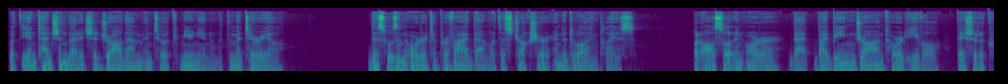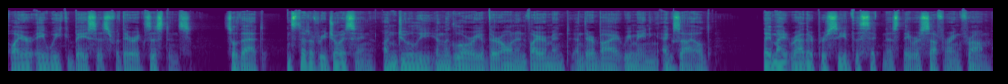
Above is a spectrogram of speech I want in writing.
with the intention that it should draw them into a communion with the material. This was in order to provide them with a structure and a dwelling place, but also in order that by being drawn toward evil, they should acquire a weak basis for their existence, so that, instead of rejoicing unduly in the glory of their own environment and thereby remaining exiled, they might rather perceive the sickness they were suffering from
